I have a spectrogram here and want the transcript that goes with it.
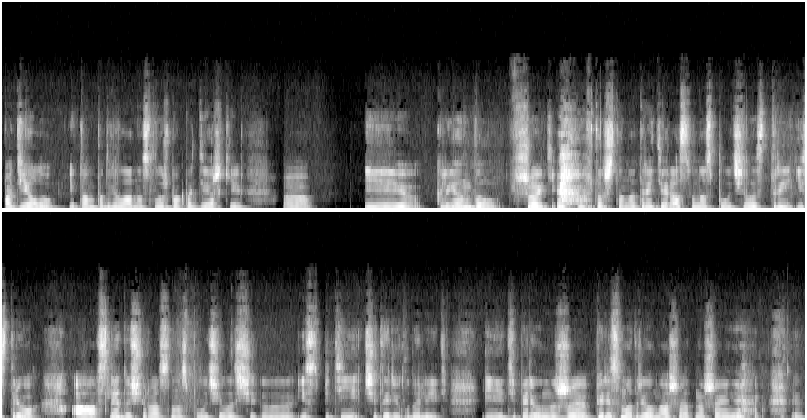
по делу, и там подвела на служба поддержки. И клиент был в шоке, потому что на третий раз у нас получилось три из трех, а в следующий раз у нас получилось э, из пяти четыре удалить. И теперь он уже пересмотрел наши отношения, э,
